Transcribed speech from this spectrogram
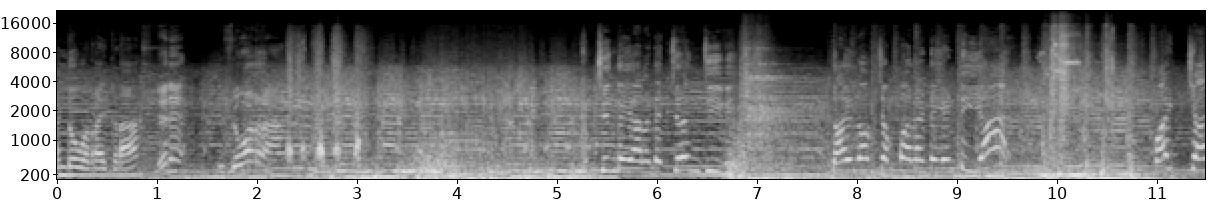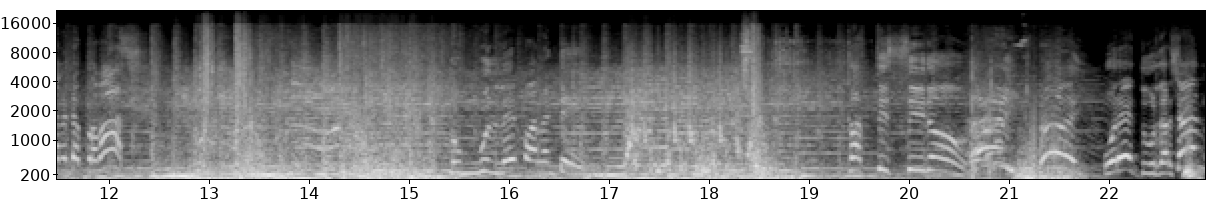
పాండవరా ఇక్కడ? చిందేయాలంటే చిరంజీవి. డైలాగ్ చెప్పాలంటే ఎన్టీఆర్. ఫైట్ చేయాలంటే ప్రభాస్. తుమ్ము లేపాలంటే కత్తిసీను ఒరే దూరదర్శన్!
